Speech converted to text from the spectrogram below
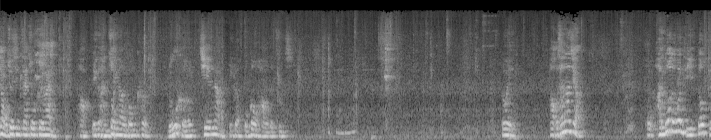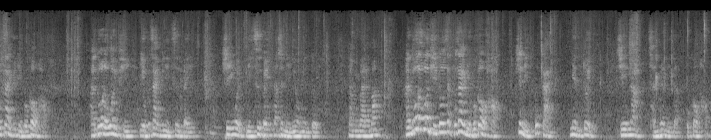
像我最近在做个案，好，一个很重要的功课，如何接纳一个不够好的自己。各位，好，我常常讲，很多的问题都不在于你不够好，很多的问题也不在于你自卑，是因为你自卑，但是你没有面对，讲明白了吗？很多的问题都在不在于你不够好，是你不敢面对、接纳、承认你的不够好的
